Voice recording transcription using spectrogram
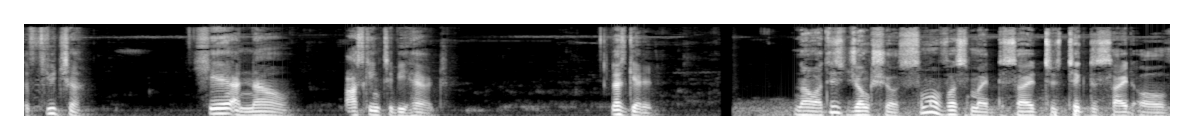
the future, here and now, asking to be heard. Let's get it. Now, at this juncture, some of us might decide to take the side of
